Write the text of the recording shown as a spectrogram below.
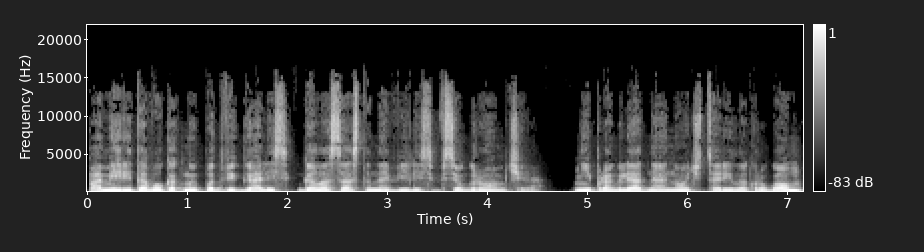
По мере того, как мы подвигались, голоса становились все громче. Непроглядная ночь царила кругом,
